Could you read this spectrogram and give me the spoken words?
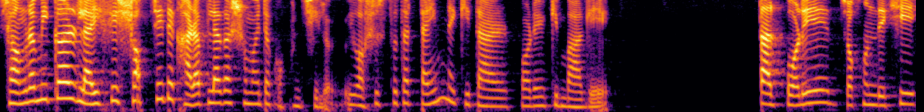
সংগ্রামিকার লাইফের সবচেয়ে খারাপ লাগার সময়টা কখন ছিল? ওই অসুস্থতার টাইম নাকি তারপরে কিংবা আগে? তারপরে যখন দেখি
